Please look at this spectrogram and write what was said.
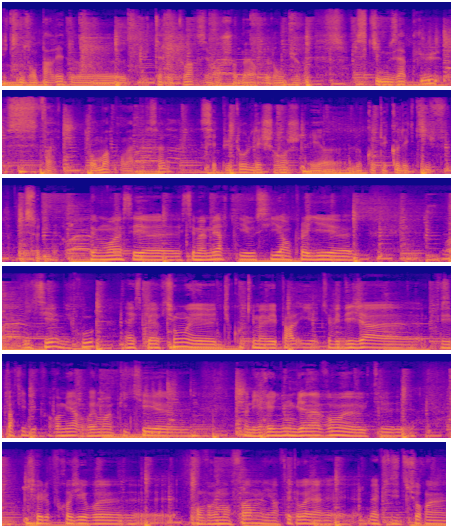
et qui nous ont parlé du territoire zéro chômeur de longue durée. Ce qui nous a plu, enfin, pour moi, pour ma personne, c'est plutôt l'échange et le côté collectif et solidaire. Et moi c'est ma mère qui est aussi employée ici du coup à Expériction et du coup qui m'avait parlé, qui avait déjà, faisait partie des premières vraiment impliquées dans les réunions bien avant que, que le projet vraiment forme et en fait ouais, euh, elle faisait toujours un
